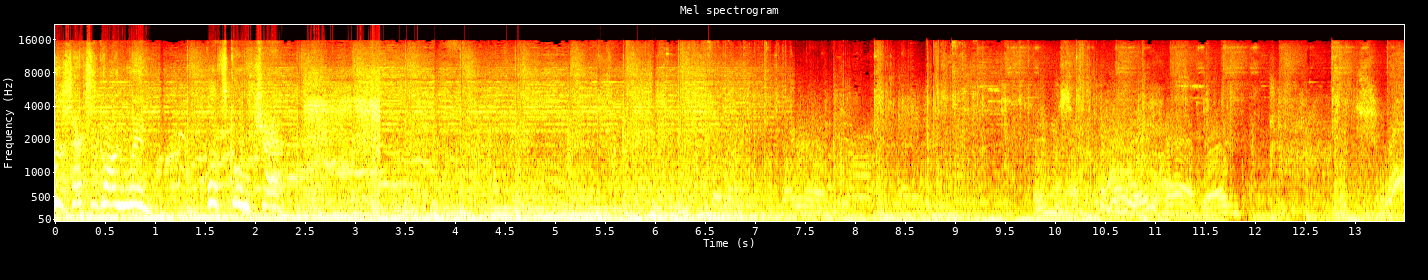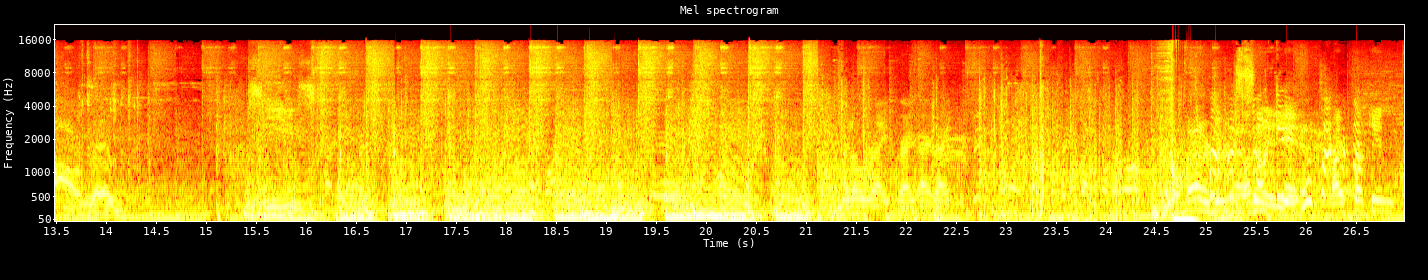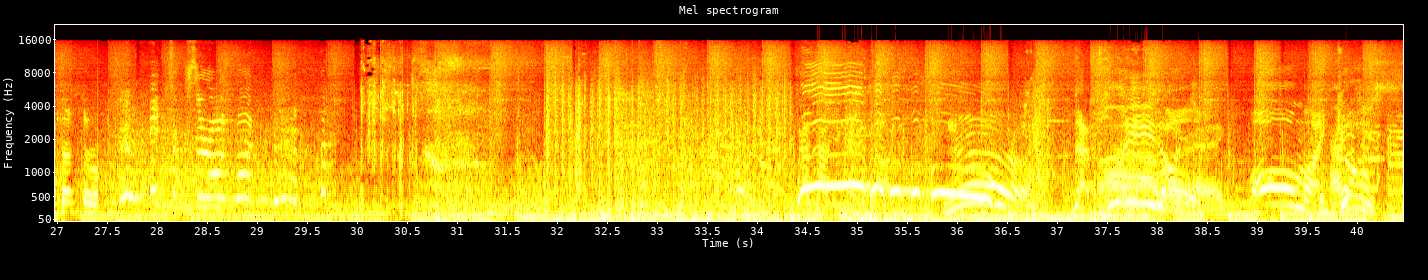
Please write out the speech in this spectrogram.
First hexagon win! Let's go, chat! Yeah, Greg. Wow, Greg. Middle right, right, right, right. Don't matter, dude. I'm an idiot. I fucking pressed the wrong. He pressed the wrong button! my god!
